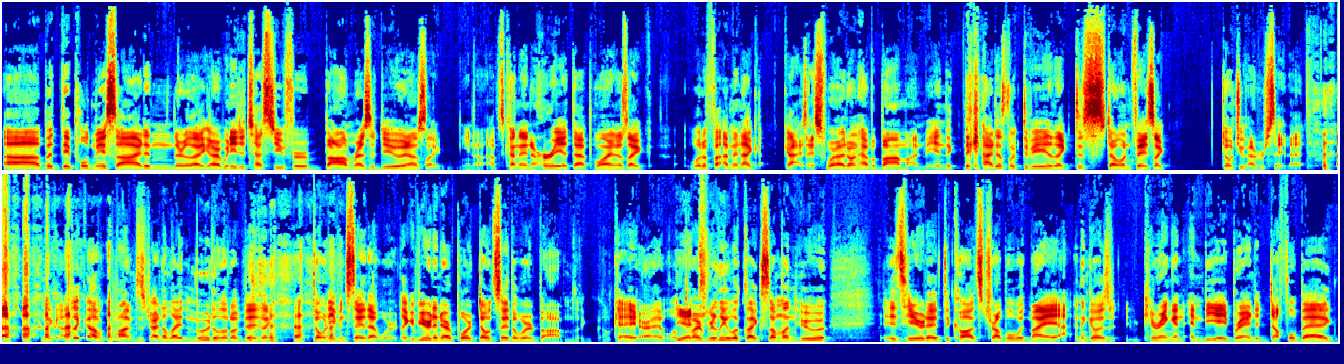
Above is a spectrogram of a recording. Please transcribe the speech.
Uh, but they pulled me aside and they're like, "All right, we need to test you for bomb residue." And I was like, you know, I was kind of in a hurry at that point. I was like, "What if? I, I mean, like, guys, I swear I don't have a bomb on me." And the, the guy just looked at me like, just stone face, like. Don't you ever say that? like, I was like, oh, come on, I'm just trying to lighten the mood a little bit. He's like, don't even say that word. Like, if you're in an airport, don't say the word bomb. I was like, okay, all right. Well, Yeah, do I really look like someone who is here to, to cause trouble with my? I think I was carrying an NBA branded duffel bag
